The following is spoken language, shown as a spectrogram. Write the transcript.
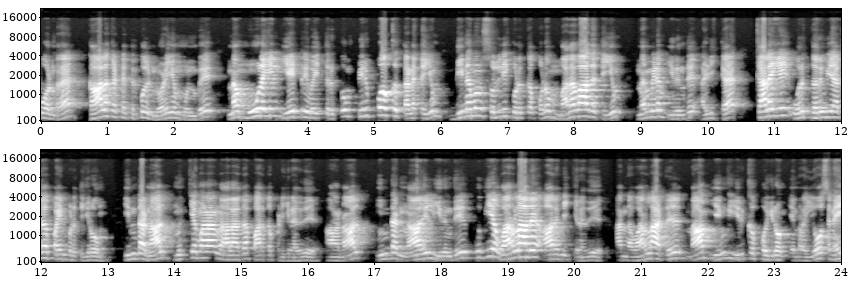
போன்ற காலகட்டத்திற்குள் நுழையும் முன்பு நம் மூளையில் ஏற்றி வைத்திருக்கும் பிற்போக்கு தனத்தையும் தினமும் சொல்லி கொடுக்கப்படும் மதவாதத்தையும் நம்மிடம் இருந்து அழிக்க கலையை ஒரு கருவியாக பயன்படுத்துகிறோம். இந்த நாள் முக்கியமான நாளாக பார்க்கப்படுகிறது. ஆனால் இந்த நாளில் இருந்து புதிய வரலாறு ஆரம்பிக்கிறது. அந்த வரலாற்றில் நாம் எங்கு இருக்க போகிறோம் என்ற யோசனை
